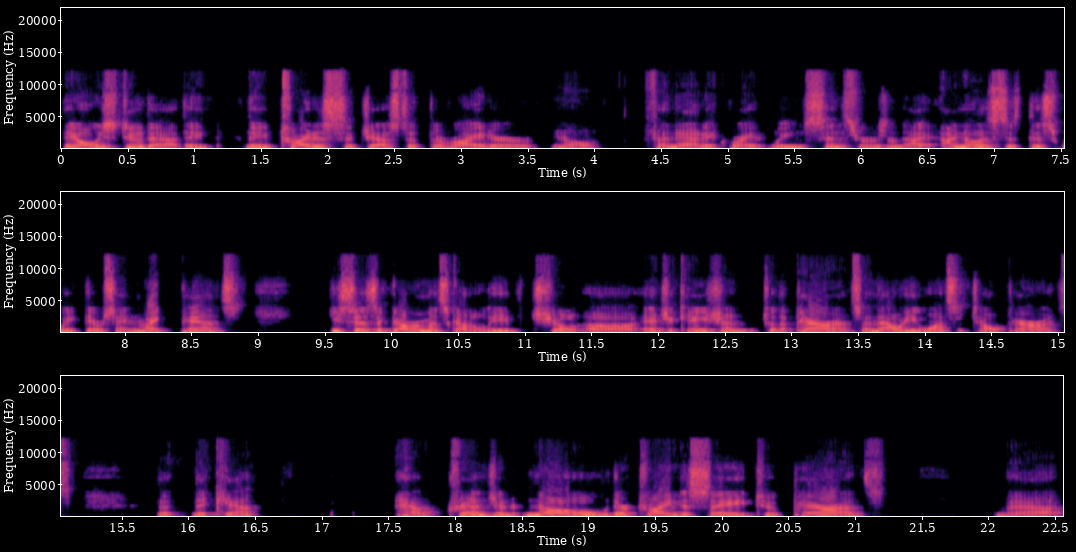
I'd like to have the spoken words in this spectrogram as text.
they always do that. They, they try to suggest that the writer, you know, fanatic right wing censors. And I, I noticed that this week they were saying Mike Pence, he says the government's got to leave chil- uh, education to the parents. And now he wants to tell parents that they can't have transgender. No, they're trying to say to parents that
